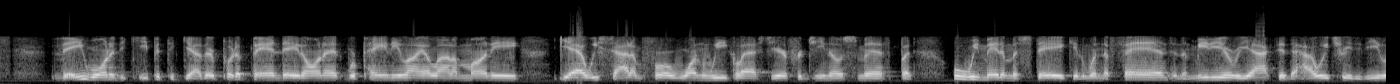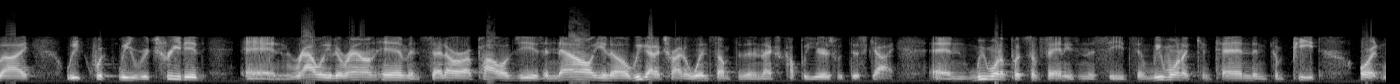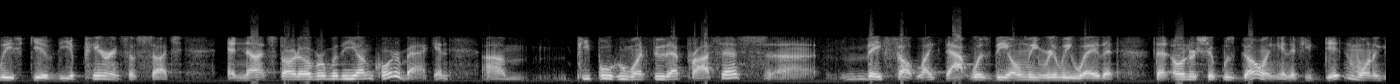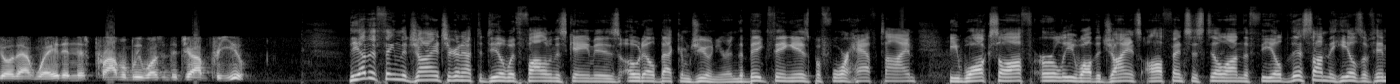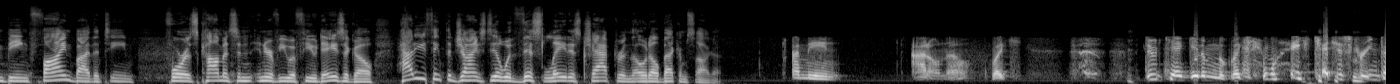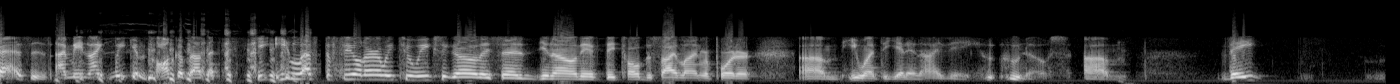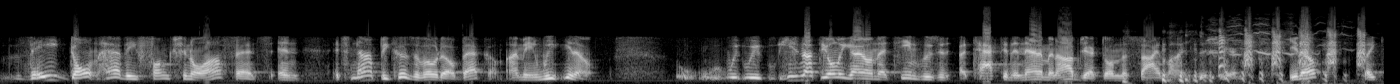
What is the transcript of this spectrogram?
They wanted to keep it together, put a band-aid on it. We're paying Eli a lot of money. Yeah, we sat him for one week last year for Geno Smith, but oh, we made a mistake. And when the fans and the media reacted to how we treated Eli, we quickly retreated and rallied around him and said our apologies. And now, you know, we got to try to win something in the next couple of years with this guy. And we want to put some fannies in the seats, and we want to contend and compete, or at least give the appearance of such, and not start over with a young quarterback. And um, people who went through that process, uh, they felt like that was the only really way that that ownership was going. And if you didn't want to go that way, then this probably wasn't the job for you. The other thing the Giants are going to have to deal with following this game is Odell Beckham Jr. And the big thing is before halftime, he walks off early while the Giants' offense is still on the field. This on the heels of him being fined by the team for his comments in an interview a few days ago. How do you think the Giants deal with this latest chapter in the Odell Beckham saga? I mean, I don't know, like. Dude can't get him the, like he catches screen passes. I mean, like we can talk about that. He he left the field early two weeks ago. They said, you know, they they told the sideline reporter um, he went to get an IV. Who, who knows? Um, they they don't have a functional offense, and it's not because of Odell Beckham. I mean, we you know we, we, he's not the only guy on that team who's attacked an inanimate object on the sidelines this year. you know, like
